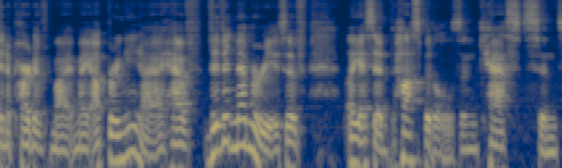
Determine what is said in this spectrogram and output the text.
been a part of my, my upbringing. I have vivid memories of, like I said, hospitals and casts and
